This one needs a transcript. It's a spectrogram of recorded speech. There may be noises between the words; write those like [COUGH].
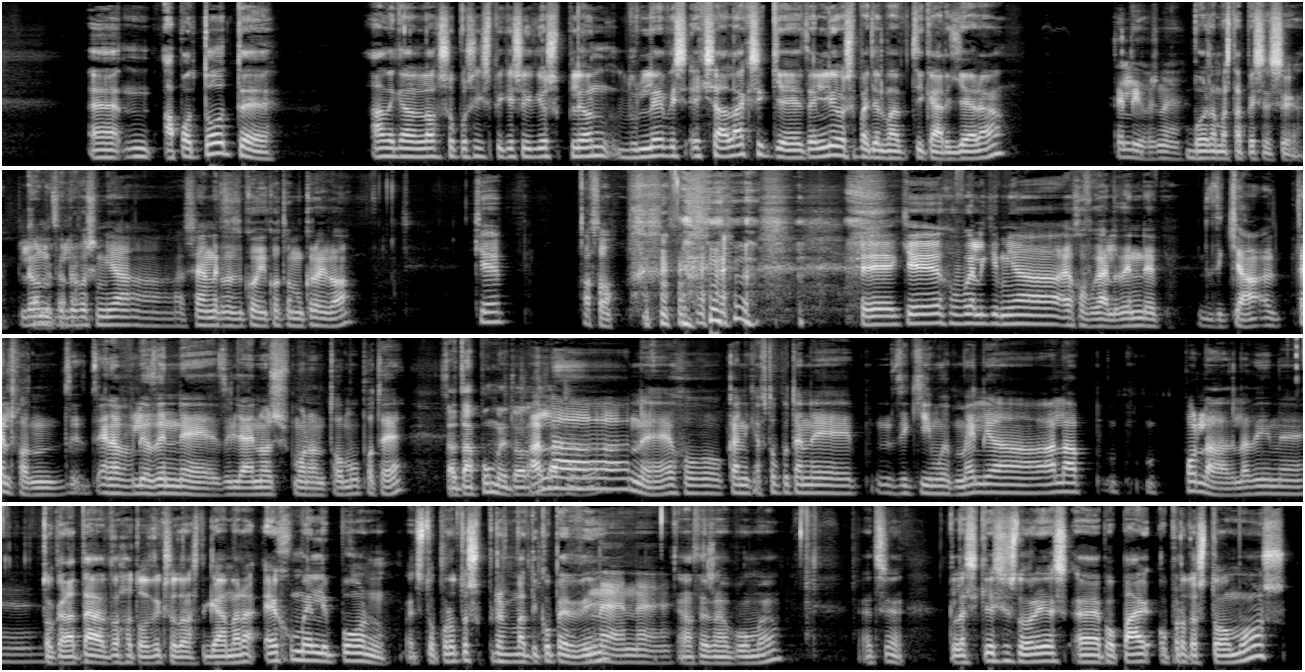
Ε, μ, από τότε, αν δεν κάνω λάθος, όπως έχεις πει και εσύ ο ίδιος, πλέον δουλεύεις, έχεις αλλάξει και τελείως επαγγελματική καριέρα. Τελείως, ναι. Μπορείς να μας τα πεις εσύ. Πλέον καλύτερα. δουλεύω σε, μια, σε ένα εκδοτικό οίκο, το μικρό ήρωα. Και αυτό. [LAUGHS] ε, και έχω βγάλει και μια. Έχω βγάλει, δεν είναι δικιά. Τέλος πάντων, ένα βιβλίο δεν είναι δουλειά ενός μόνο ατόμου ποτέ. Θα τα πούμε τώρα. θα τα πούμε. Αλλά ναι, έχω κάνει και αυτό που ήταν δική μου επιμέλεια. Αλλά πολλά, δηλαδή είναι. Το κρατάω εδώ, θα το δείξω τώρα στην κάμερα. Έχουμε λοιπόν έτσι, το πρώτο σου πνευματικό παιδί, Ναι, ναι. αν θες να πούμε. Έτσι. Κλασικές ιστορίες ε, που πάει ο πρώτος τόμος, ε,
